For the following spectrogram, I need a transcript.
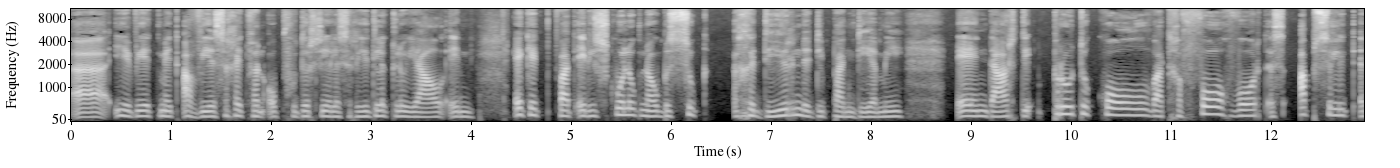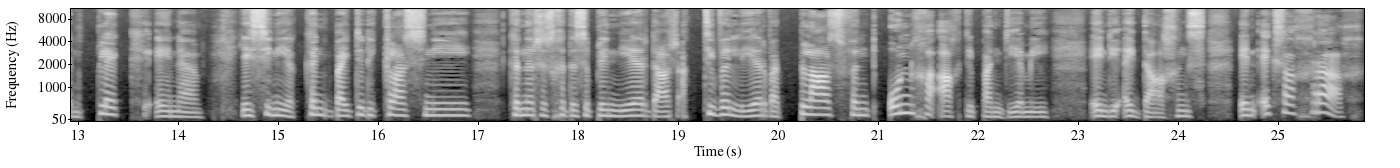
uh jy weet met afwesigheid van opvoeders. Hulle is redelik lojaal en ek het wat uit die skool ook nou besoek gedurende die pandemie en daar die protokol wat gevolg word is absoluut in plek en uh, jy sien nie 'n kind buite die klas nie. Kinders is gedissiplineer daar's aktiewe leer wat plaasvind ongeag die pandemie en die uitdagings. En ek sal graag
